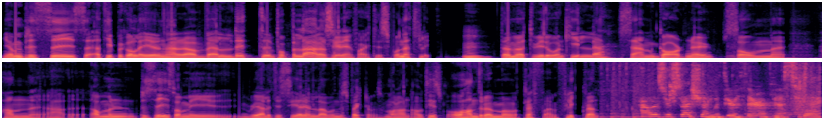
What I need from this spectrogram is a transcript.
Ja men precis, Atypical är ju den här väldigt populära serien faktiskt på Netflix. Mm. Där möter vi då en kille, Sam Gardner, som eh, han, ja men precis som i realityserien Love on the Spectrum, som har han autism och han drömmer om att träffa en flickvän. How was your session with your therapist today?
